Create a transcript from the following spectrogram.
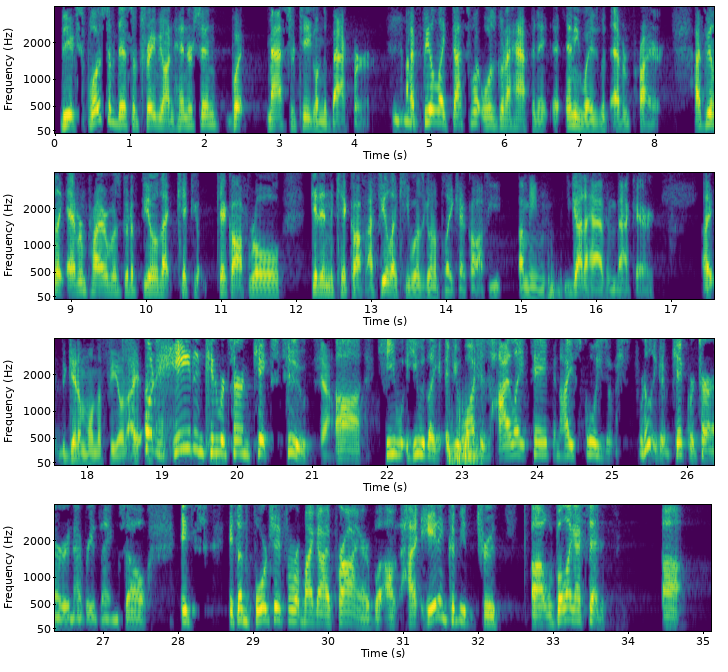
The explosiveness of TreVeyon Henderson put Master Teague on the back burner. Mm-hmm. I feel like that's what was going to happen anyways with Evan Pryor. I feel like Evan Pryor was going to feel that kick kickoff role, get in the kickoff. I feel like he was going to play kickoff. You, I mean, you got to have him back there. I, to get him on the field. I, but Hayden can return kicks too. Yeah. Uh, he he would like if you watch his highlight tape in high school, he's a, he's a really good kick returner and everything. So it's it's unfortunate for my guy Pryor, but um, Hayden could be the truth. Uh, but like I said, uh,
